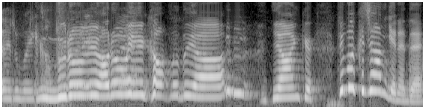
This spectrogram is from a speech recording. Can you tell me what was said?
Arabayı kapat. Duramıyor arabayı kapladı ya. Yankı. Bir bakacağım gene de.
